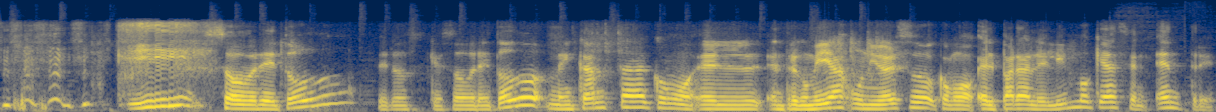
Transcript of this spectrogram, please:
y sobre todo, pero que sobre todo me encanta como el, entre comillas, universo, como el paralelismo que hacen entre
